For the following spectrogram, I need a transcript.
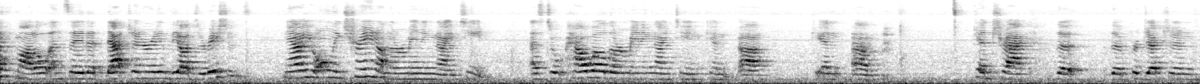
ith model, and say that that generated the observations. Now you only train on the remaining 19 as to how well the remaining 19 can, uh, can, um, can track the, the projection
